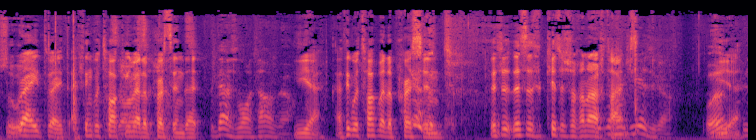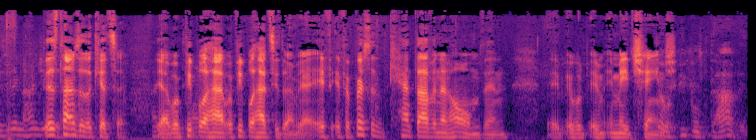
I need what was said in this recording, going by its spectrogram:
So right. Right. I think we're talking about a person that. But that was a long time ago. Yeah, I think we're talking about a person. this is this is Kitzur Shulchan times. Years ago. What? Yeah. There's times of the kitzur. Yeah, where people had where people had siddurim. Yeah. If, if a person can't daven at home, then it, it would it, it may change. No, people daven.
